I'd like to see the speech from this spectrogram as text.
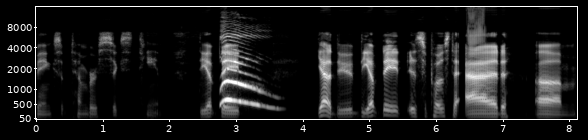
being September 16th. The update. Woo! Yeah, dude. The update is supposed to add um,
